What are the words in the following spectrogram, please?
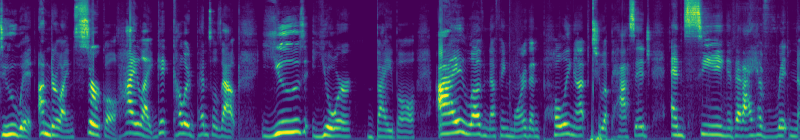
do it. Underline, circle, highlight, get colored pencils out. Use your Bible. I love nothing more than pulling up to a passage and seeing that I have written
